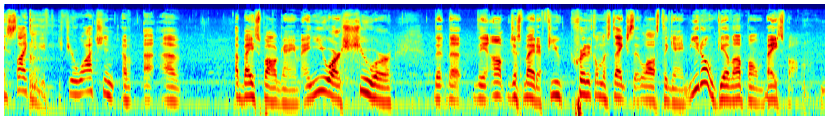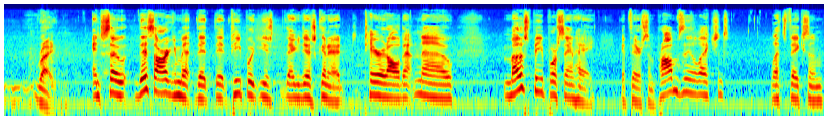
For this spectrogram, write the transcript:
it's like if, if you're watching a, a, a baseball game and you are sure that the, the ump just made a few critical mistakes that lost the game, you don't give up on baseball. Right. And so this argument that, that people just they're just going to tear it all down. No, most people are saying, hey, if there's some problems in the elections, let's fix them.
